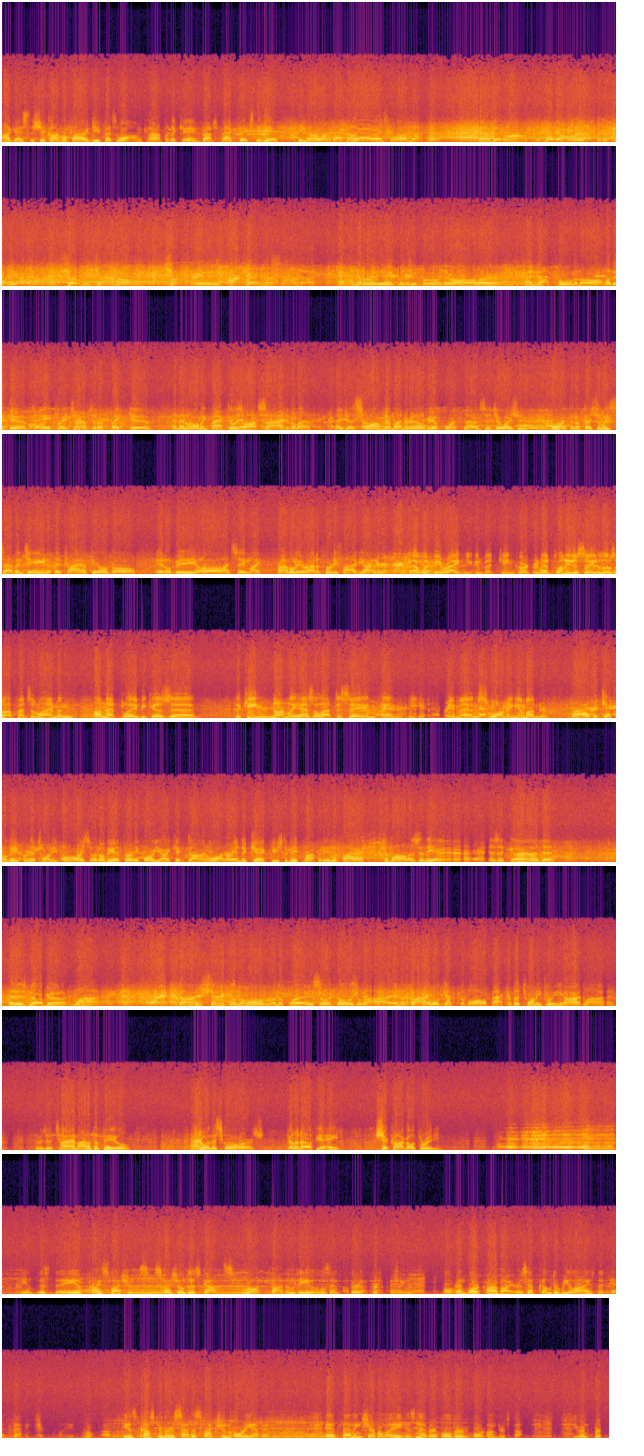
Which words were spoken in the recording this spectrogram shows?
Against the Chicago Fire defense, long count for the King. Drops back, fakes the give. He's going to run back. Oh, swarmed under. And a big loss in the play all the way back to the 20-yard line. Sherman Jarmone, Chuck Bailey, Ken Sanduck, and number 88, Richard Brewer. They're all there. And not fooled at all by the give to A. Thompson, a fake give, and then rolling back to his offside to the left. They just swarmed him under, and it'll be a fourth down situation. Fourth and officially 17. If they try a field goal, it'll be, oh, I'd say, Mike, probably around a 35-yarder. that would be right. And you can bet King Corcoran had plenty to say to those offensive linemen on that play because uh, the King normally has a lot to say, and, and he had three men swarming him under. All right, the kick will be from the 24, so it'll be a 34-yard kick. Don Warner into kick. Used to be property of the Fire. The ball is in the air, and is it good? It is no good. Why? Don Shanklin, the holder on the play, so it goes awry, and the Fire will get the ball back at the 23-yard line. There's a timeout at the field. And with the scores, Philadelphia 8, Chicago 3. In this day of price slashes, special discounts, rock bottom deals, and other advertising, more and more car buyers have come to realize that Ed Fanning is customer satisfaction oriented. Ed Fanning Chevrolet is never over or understocked. You're never pushed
